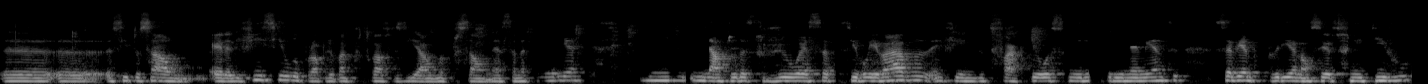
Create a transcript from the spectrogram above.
Uh, a situação era difícil, o próprio Banco de Portugal fazia alguma pressão nessa matéria e, e, na altura surgiu essa possibilidade, enfim, de de facto eu assumir interinamente sabendo que poderia não ser definitivo,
